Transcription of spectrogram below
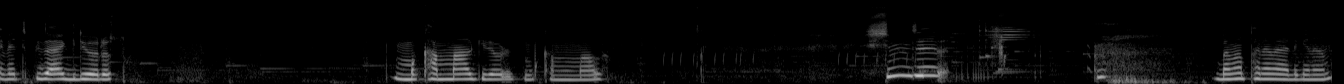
Evet güzel gidiyoruz. Mükemmel gidiyoruz mükemmel. Şimdi bana para verdi gene.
